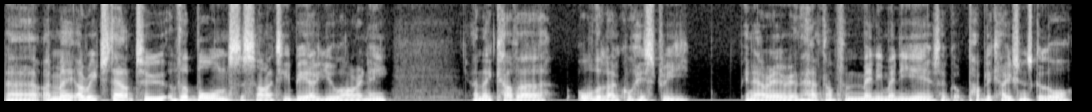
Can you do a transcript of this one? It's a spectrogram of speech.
uh, I may I reached out to the Bourne Society, B O U R N E, and they cover all the local history in our area. They have done for many, many years. They've got publications galore.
